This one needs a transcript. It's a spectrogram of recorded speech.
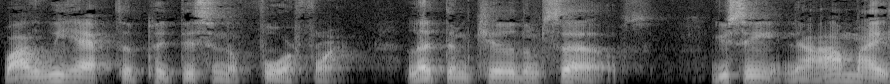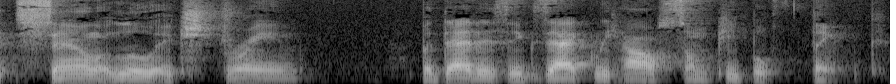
why do we have to put this in the forefront? Let them kill themselves. You see, now I might sound a little extreme, but that is exactly how some people think.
